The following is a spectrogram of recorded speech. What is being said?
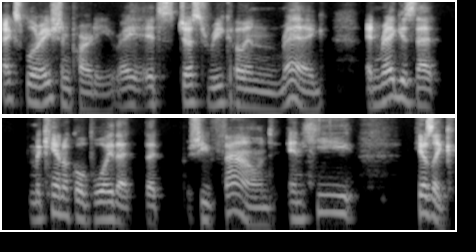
exploration party, right? It's just Riko and Reg, and Reg is that mechanical boy that that she found, and he he has like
